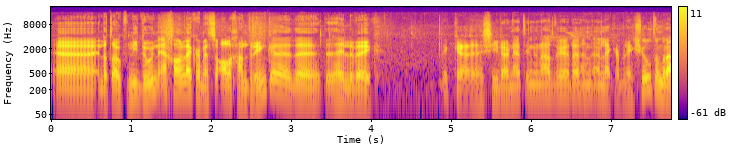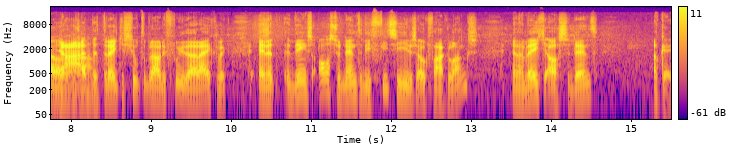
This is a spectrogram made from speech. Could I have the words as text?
Eh, en dat ook niet doen en gewoon lekker met z'n allen gaan drinken de, de hele week. Ik eh, zie daar net inderdaad weer een, een lekker blik Schultenbrouwer ja, de treetjes Schultebrouw die vloeien daar rijkelijk. En het, het ding is, alle studenten die fietsen hier dus ook vaak langs. En dan weet je als student, oké,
